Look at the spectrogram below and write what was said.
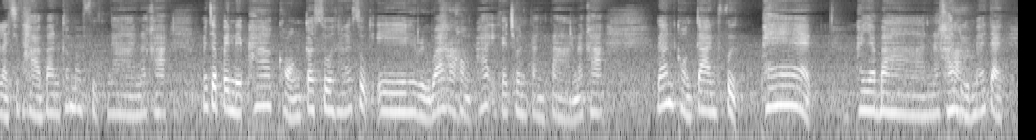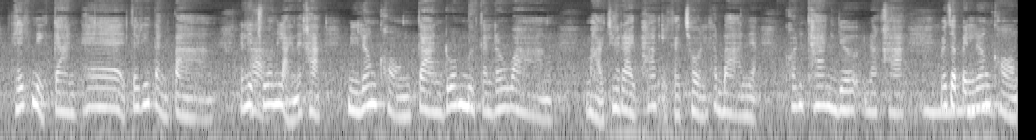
หลายสถาบันเข้ามาฝึกงานนะคะไม่จะเป็นในภาคของกระทรวงสาธารณสุขเอง หรือว่าค่ะของภาคเอกชนต่างๆนะคะ ด้านของการฝึกแพทย์พยาบาลนะคะค่ะหรือแม้แต่เทคนิคการแพทย์เจ้าที่ต่างๆ และในค่ะช่วงหลังนะคะ มีเรื่องของการร่วมมือกันระหว่าง มหาวิทยาลัยภาคเอกชนรัฐบาลเนี่ยค่อนข้างเยอะนะคะไม่ว่าจะเป็นเรื่องของ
